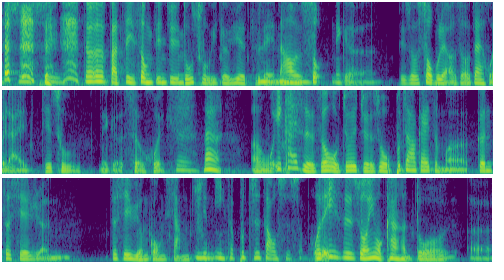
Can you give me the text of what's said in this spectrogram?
是是，都 会把自己送进去独处一个月之类，然后嗯受那个，比如说受不了的时候再回来接触那个社会。对，那呃，我一开始的时候，我就会觉得说，我不知道该怎么跟这些人、这些员工相你处。你的不知道是什么？我的意思是说，因为我看很多呃，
